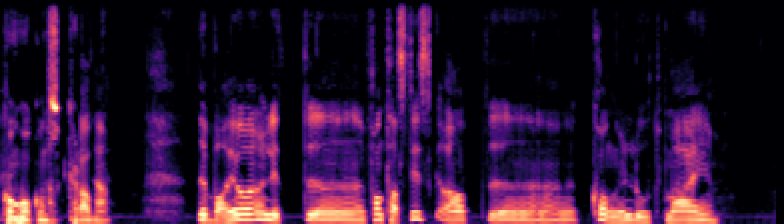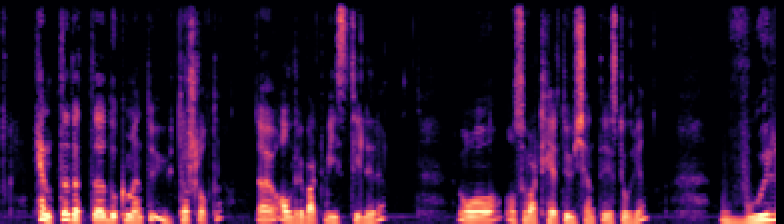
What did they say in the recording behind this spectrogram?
Kong Haakons kladd. Ja. Det var jo litt uh, fantastisk at uh, kongen lot meg hente dette dokumentet ut av Slottet. Det har jo aldri vært vist tidligere, og også vært helt ukjent i historien. Hvor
